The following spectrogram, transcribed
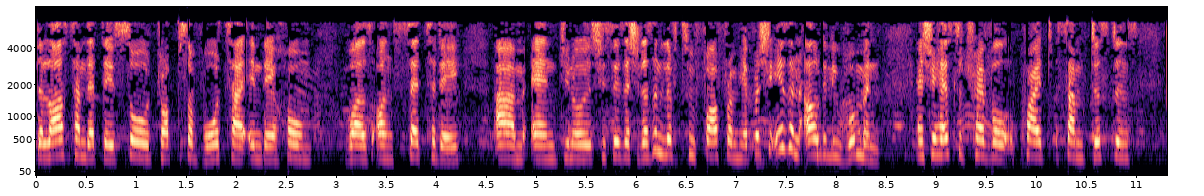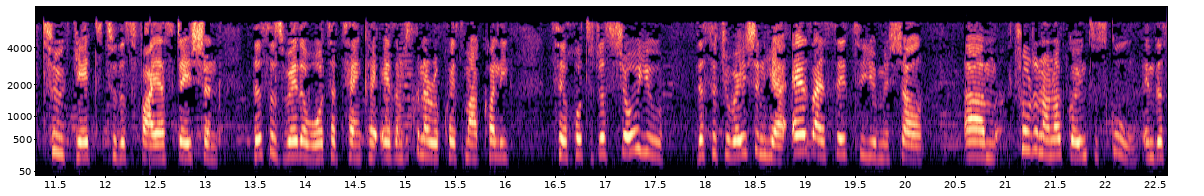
The last time that they saw drops of water in their home was on Saturday. Um, and, you know, she says that she doesn't live too far from here, but she is an elderly woman and she has to travel quite some distance to get to this fire station. This is where the water tanker is. I'm just going to request my colleague Tseho to just show you the situation here. As I said to you, Michelle, um, children are not going to school in this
